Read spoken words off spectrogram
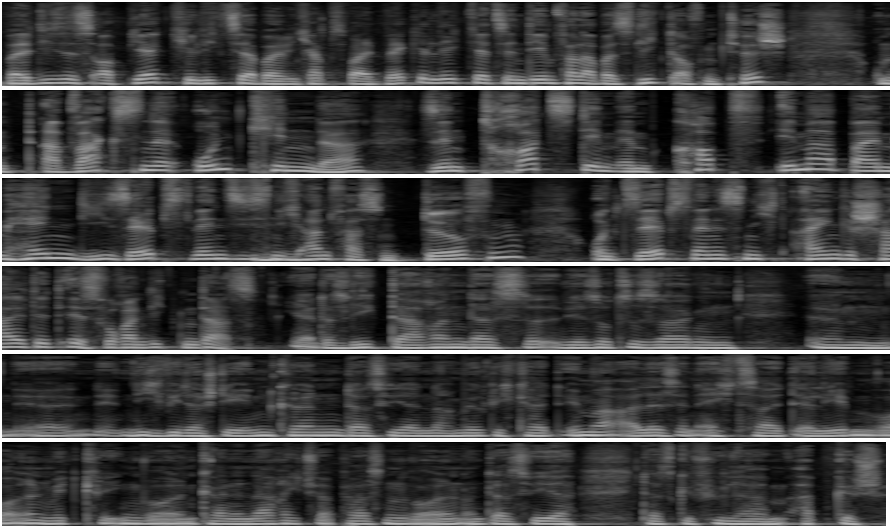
Weil dieses Objekt, hier liegt es ja bei, ich habe es weit weggelegt jetzt in dem Fall, aber es liegt auf dem Tisch. Und Erwachsene und Kinder sind trotzdem im Kopf immer beim Handy, selbst wenn sie es nicht anfassen dürfen und selbst wenn es nicht eingeschaltet ist. Woran liegt denn das? Ja, das liegt daran, dass wir sozusagen ähm, äh, nicht widerstehen können, dass wir nach Möglichkeit immer alles in Echtzeit erleben wollen, mitkriegen wollen, keine Nachricht verpassen wollen und dass wir das Gefühl haben, abgesch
